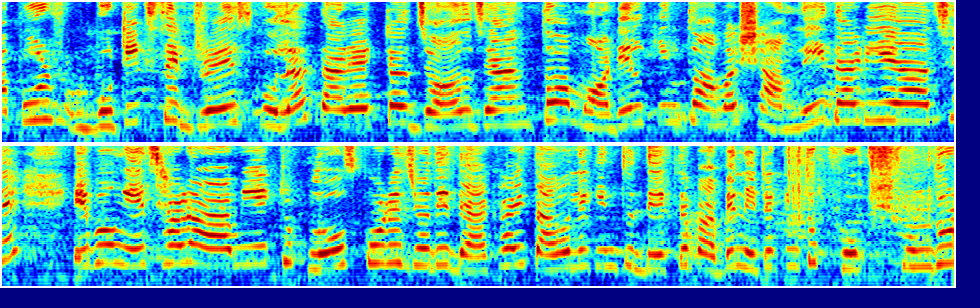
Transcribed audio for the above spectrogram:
আপুর বুটিক্সের ড্রেসগুলো তার একটা জল জ্যান্ত মডেল কিন্তু আমার সামনেই দাঁড়িয়ে আছে। এবং এছাড়া আমি একটু ক্লোজ করে যদি দেখাই তাহলে কিন্তু দেখতে পাবেন এটা কিন্তু খুব সুন্দর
